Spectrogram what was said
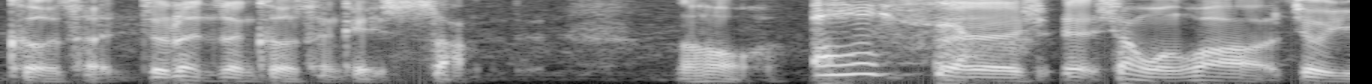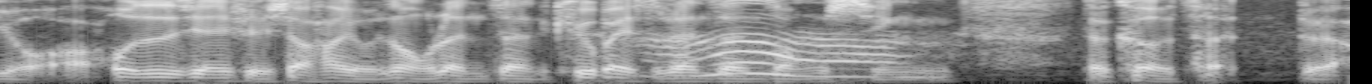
课程，就认证课程可以上。然后，哎，是呃，像文化就有啊，或者是现在学校它有这种认证，Cubase 认证中心的课程，对啊，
